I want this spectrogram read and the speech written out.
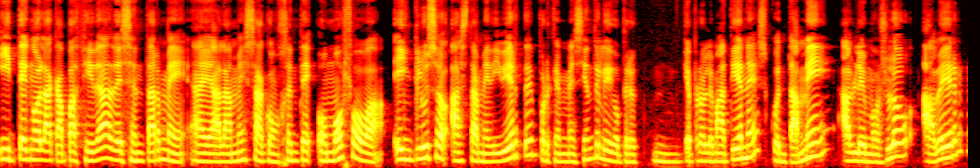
y tengo la capacidad de sentarme eh, a la mesa con gente homófoba e incluso hasta me divierte porque me siento y le digo, pero mm, ¿qué problema tienes? Cuéntame, hablemoslo, a ver,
